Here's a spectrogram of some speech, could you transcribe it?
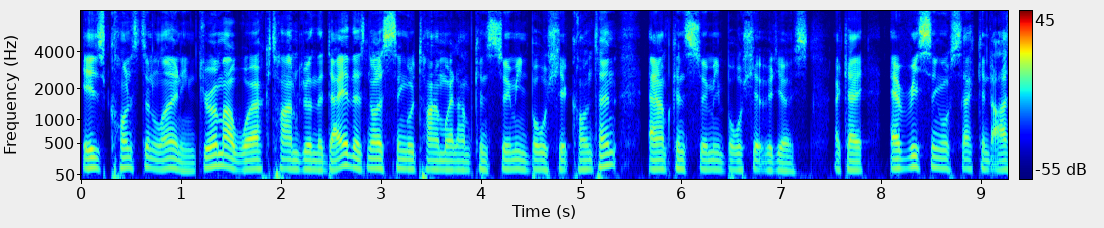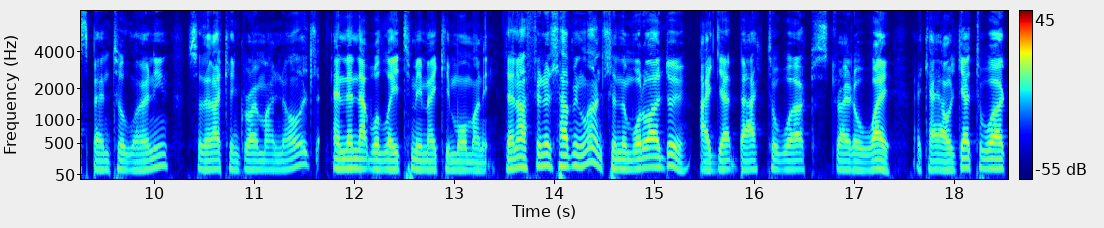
is constant learning. During my work time during the day, there's not a single time when I'm consuming bullshit content and I'm consuming bullshit videos. Okay. Every single second I spend to learning so that I can grow my knowledge and then that will lead to me making more money. Then I finish having lunch and then what do I do? I get back to work straight away. Okay. I'll get to work,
